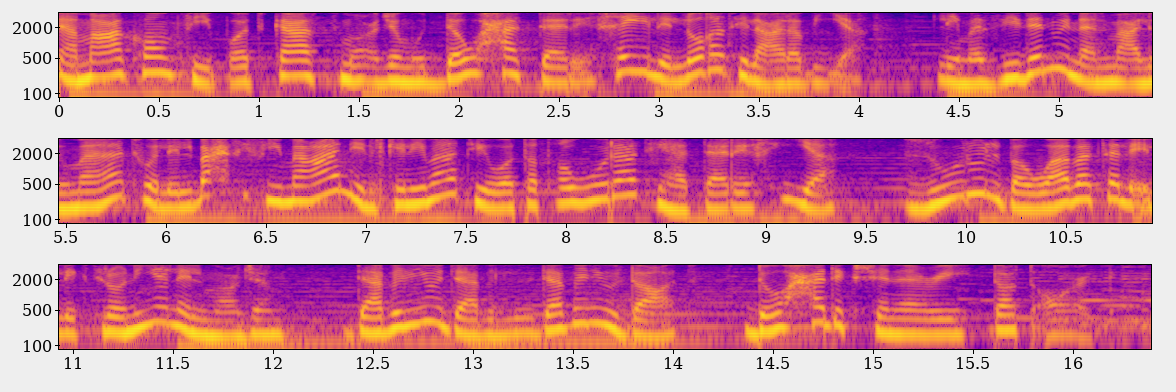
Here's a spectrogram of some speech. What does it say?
كنا معكم في بودكاست معجم الدوحة التاريخي للغة العربية. لمزيد من المعلومات وللبحث في معاني الكلمات وتطوراتها التاريخية زوروا البوابة الإلكترونية للمعجم www.dohadictionary.org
